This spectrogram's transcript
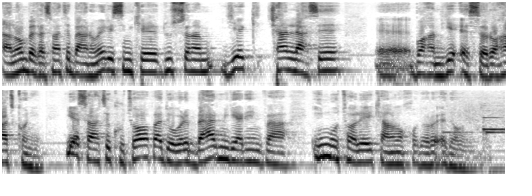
الان به قسمت برنامه رسیم که دوست دارم یک چند لحظه با همدیگه استراحت کنیم. یه ساعت کوتاه و دوباره برمیگردیم و این مطالعه کلام خدا رو ادامه میدیم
